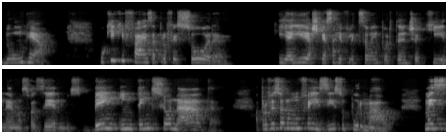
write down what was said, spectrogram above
do um real. O que, que faz a professora? E aí, acho que essa reflexão é importante aqui, né, nós fazermos, bem intencionada. A professora não fez isso por mal. Mas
